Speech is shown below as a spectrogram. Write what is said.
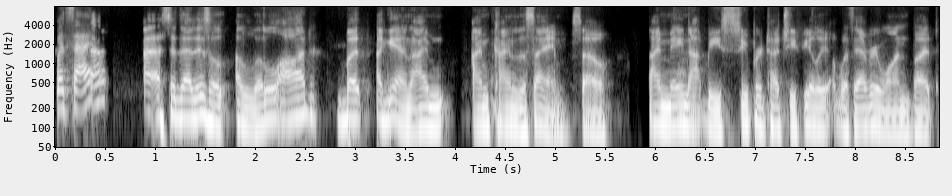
What's that? Uh, I I said that is a, a little odd but again i'm i'm kind of the same. So i may not be super touchy feely with everyone but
